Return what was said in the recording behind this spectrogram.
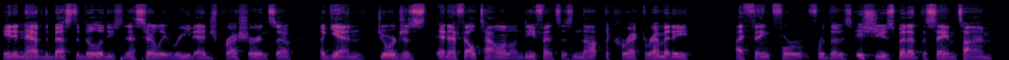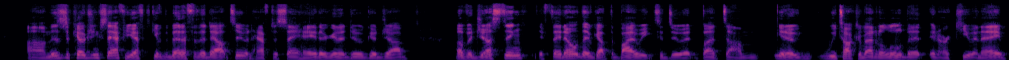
he didn't have the best ability to necessarily read edge pressure, and so again, Georgia's NFL talent on defense is not the correct remedy, I think, for for those issues. But at the same time, um, this is a coaching staff you have to give the benefit of the doubt to, and have to say, hey, they're going to do a good job of adjusting. If they don't, they've got the bye week to do it. But um, you know, we talked about it a little bit in our Q and A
